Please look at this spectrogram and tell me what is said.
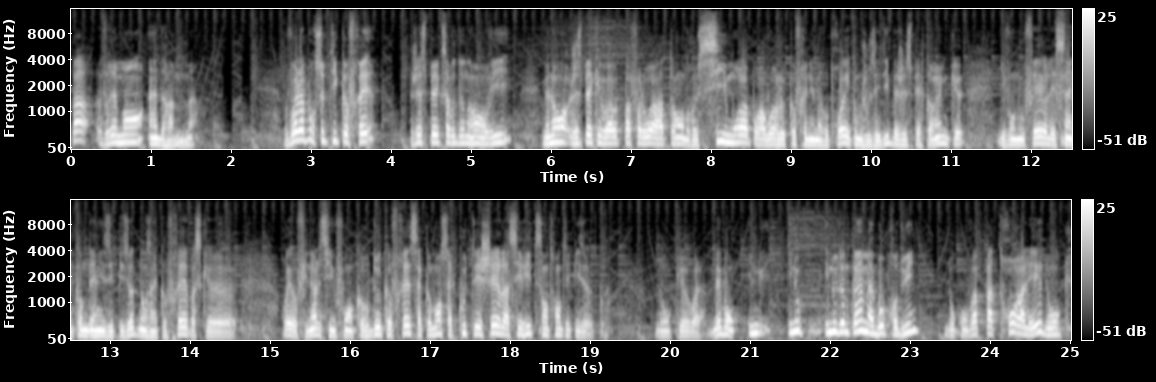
pas vraiment un drame. Voilà pour ce petit coffret. J'espère que ça vous donnera envie. Maintenant, j'espère qu'il ne va pas falloir attendre 6 mois pour avoir le coffret numéro 3. Et comme je vous ai dit, ben, j'espère quand même qu'ils vont nous faire les 50 derniers épisodes dans un coffret. Parce que, ouais, au final, s'il faut encore deux coffrets, ça commence à coûter cher la série de 130 épisodes. Donc euh, voilà. Mais bon, il, nous, donne quand même un beau produit. Donc on va pas trop râler. Donc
